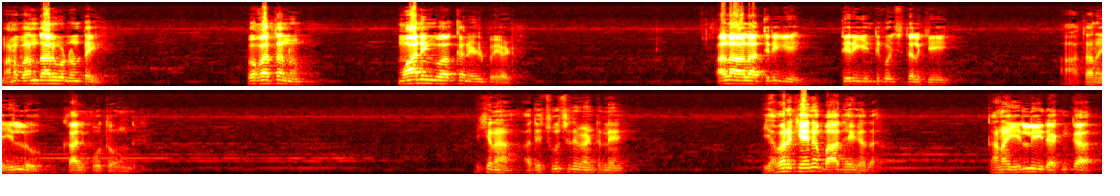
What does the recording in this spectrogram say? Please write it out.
మన బంధాలు కూడా ఉంటాయి. ఒక అతను మార్నింగ్ వాక్ అని వెళ్ళిపోయాడు. అలా అలా తిరిగి తిరిగి ఇంటికి వచ్చేతలకి తన ఇల్లు కాలిపోతూ ఉంది. ఇకన అది చూసిన వెంటనే ఎవరికైనా బాధే కదా. తన ఇల్లు ఈ రకంగా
